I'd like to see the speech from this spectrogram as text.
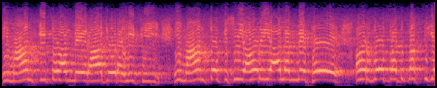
ایمان کی تو اب میراج ہو رہی تھی۔ ایمان تو کسی اور ہی عالم میں تھے۔ اور وہ بد یہ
